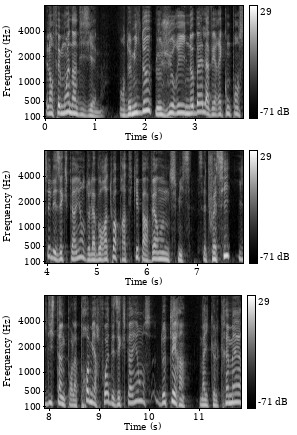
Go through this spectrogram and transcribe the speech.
elle en fait moins d'un dixième. En 2002, le jury Nobel avait récompensé les expériences de laboratoire pratiquées par Vernon Smith. Cette fois-ci, il distingue pour la première fois des expériences de terrain. Michael Kremer,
